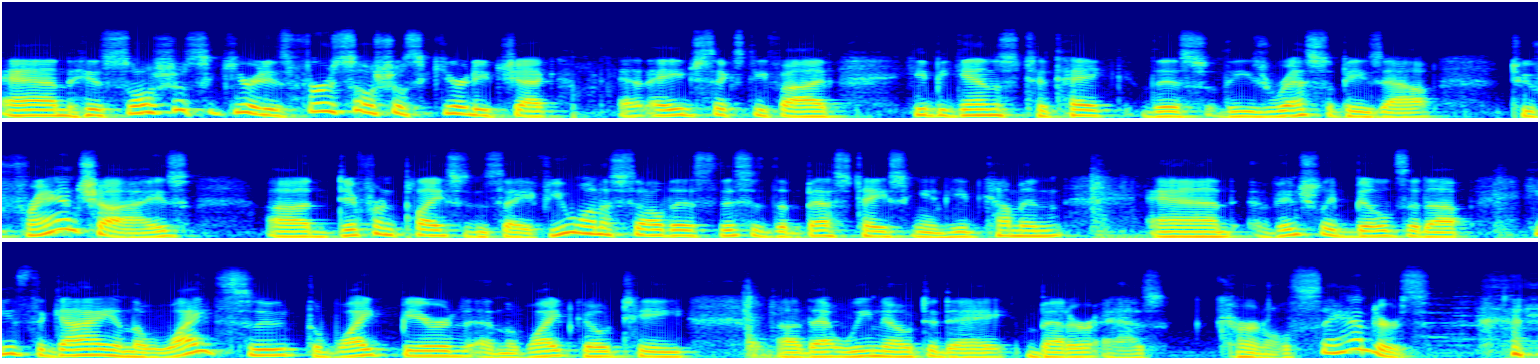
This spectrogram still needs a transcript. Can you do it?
and his Social Security, his first Social Security check at age 65, he begins to take this these recipes out to franchise uh, different places and say, if you want to sell this, this is the best tasting. And he'd come in and eventually builds it up. He's the guy in the white suit, the white beard, and the white goatee uh, that we know today better as Colonel Sanders.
